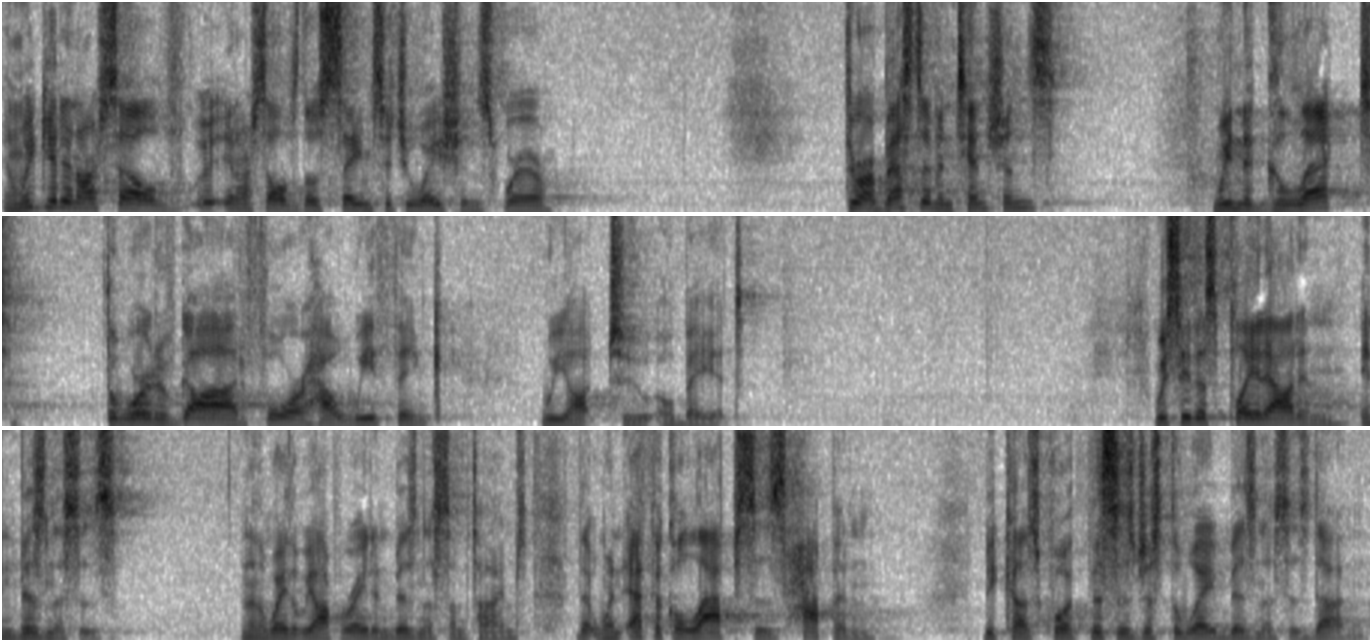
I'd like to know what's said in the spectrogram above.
And we get in ourselves, in ourselves those same situations where, through our best of intentions, we neglect the Word of God for how we think we ought to obey it. We see this played out in, in businesses and in the way that we operate in business sometimes, that when ethical lapses happen because, quote, this is just the way business is done.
